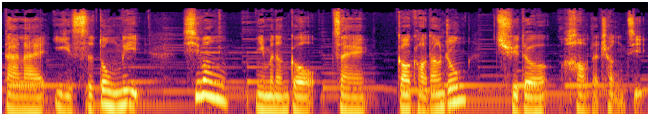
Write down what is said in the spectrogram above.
带来一丝动力，希望你们能够在高考当中取得好的成绩。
